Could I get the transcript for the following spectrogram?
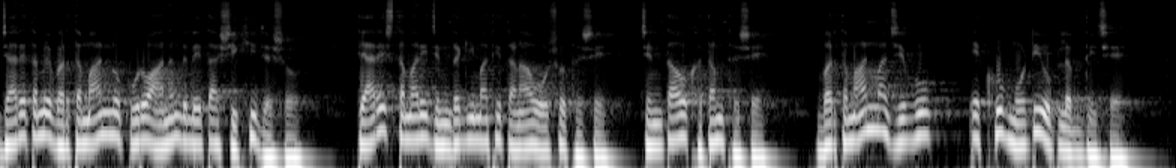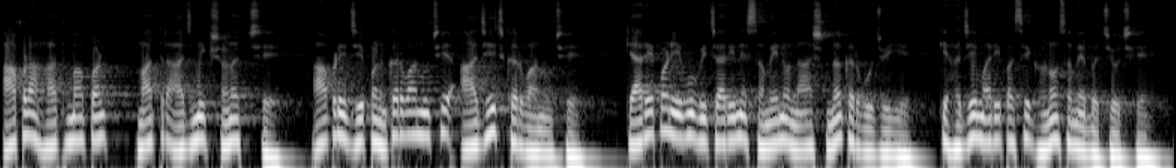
જ્યારે તમે વર્તમાનનો પૂરો આનંદ લેતા શીખી જશો, ત્યારે જ તમારી જિંદગીમાંથી તણાવ ઓછો થશે, ચિંતાઓ ખતમ થશે. વર્તમાનમાં જીવવું એ ખૂબ મોટી ઉપલબ્ધિ છે. આપણા હાથમાં પણ માત્ર આજની ક્ષણ જ છે. આપણે જે પણ કરવાનું છે, આજે જ કરવાનું છે. ક્યારે પણ એવું વિચારીને સમયનો નાશ ન કરવો જોઈએ કે હજે મારી પાસે ઘણો સમય બચ્યો છે.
